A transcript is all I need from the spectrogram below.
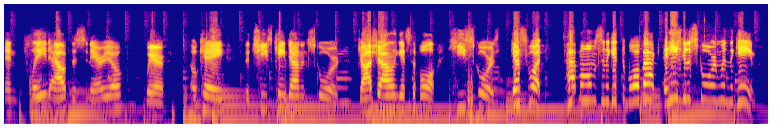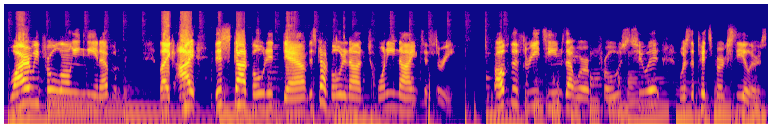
and played out the scenario where okay, the Chiefs came down and scored, Josh Allen gets the ball, he scores. Guess what? Pat Mahomes is gonna get the ball back and he's gonna score and win the game. Why are we prolonging the inevitable? Like I this got voted down this got voted on twenty nine to three. Of the three teams that were opposed to it was the Pittsburgh Steelers,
